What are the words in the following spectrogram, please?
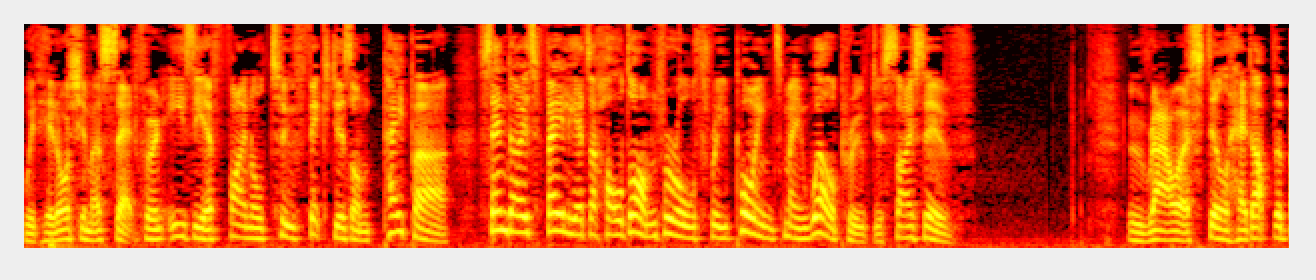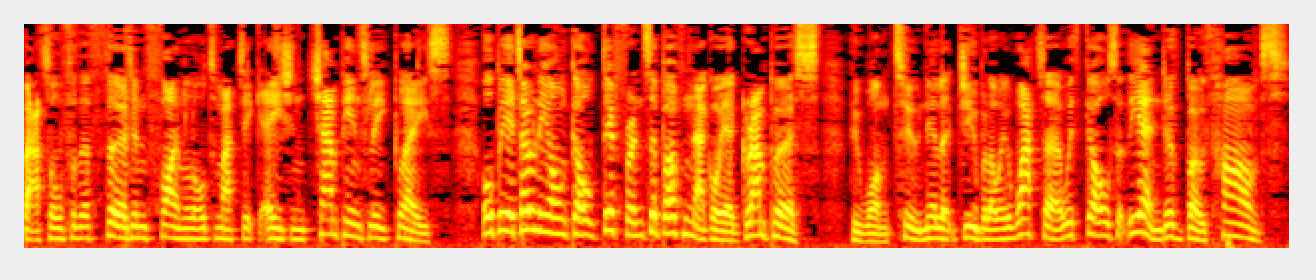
With Hiroshima set for an easier final two fixtures on paper, Sendai's failure to hold on for all three points may well prove decisive. Urawa still head up the battle for the third and final automatic Asian Champions League place, albeit only on goal difference above Nagoya Grampus, who won 2-0 at Jubilo Iwata with goals at the end of both halves.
